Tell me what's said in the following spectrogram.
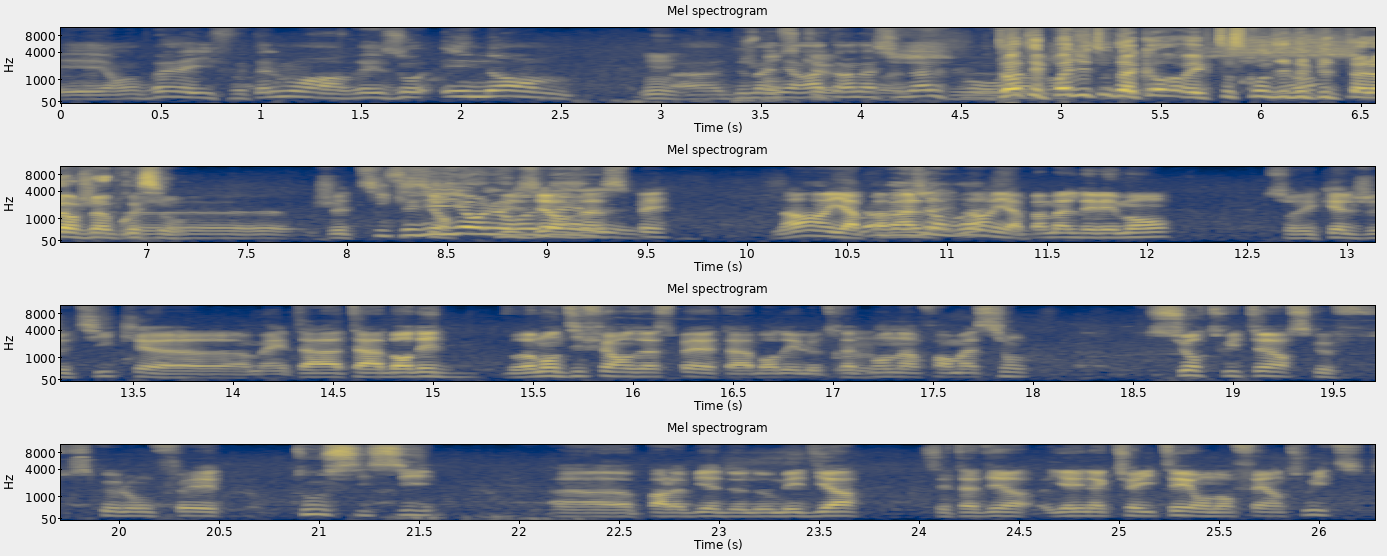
Et en vrai, il faut tellement un réseau énorme Mm. euh, de Je manière que- internationale ouais, je- pour. Toi, t'es pas du tout d'accord avec tout ce qu'on dit depuis tout à l'heure, j'ai l'impression. euh, je tique C'est sur le plusieurs rebelle. aspects. Non, il y a Non, pas mal, vrai. non, il y a pas mal d'éléments sur lesquels je tique. Euh, mais t'as as abordé vraiment différents aspects. T'as abordé le traitement d'informations sur Twitter, ce que ce que l'on fait tous ici euh, par le biais de nos médias. C'est-à-dire, il y a une actualité, on en fait un tweet.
